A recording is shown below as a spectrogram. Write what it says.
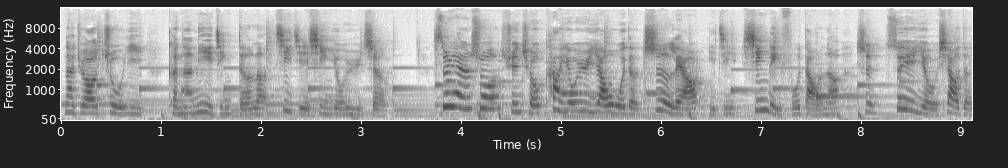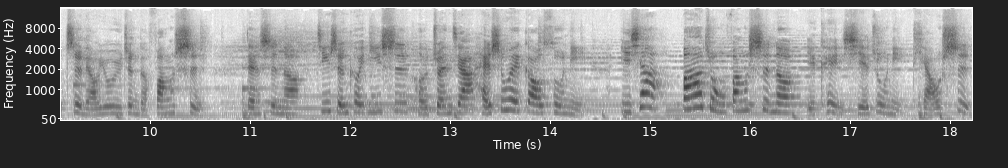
那就要注意，可能你已经得了季节性忧郁症。虽然说寻求抗忧郁药物的治疗以及心理辅导呢，是最有效的治疗忧郁症的方式。但是呢，精神科医师和专家还是会告诉你，以下八种方式呢，也可以协助你调试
